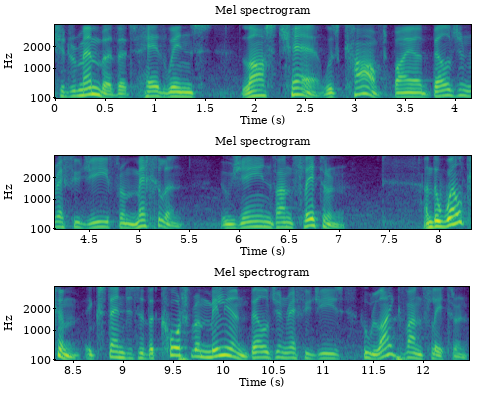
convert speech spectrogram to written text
should remember that Hedd Wyn's last chair was carved by a Belgian refugee from Mechelen, Eugène van Vleteren. And the welcome extended to the quarter of a million Belgian refugees who, like van Vleteren,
